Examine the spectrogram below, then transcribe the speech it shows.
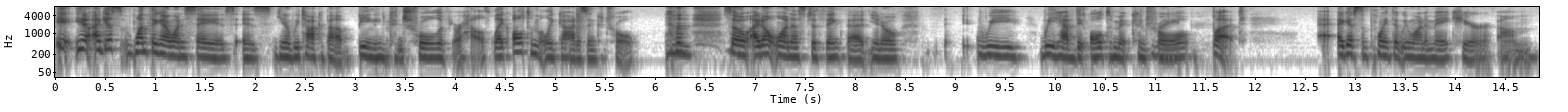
it, you know, I guess one thing I want to say is, is, you know, we talk about being in control of your health. Like ultimately God is in control. Mm-hmm. so I don't want us to think that, you know, we, we have the ultimate control, right. but I guess the point that we want to make here, um,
